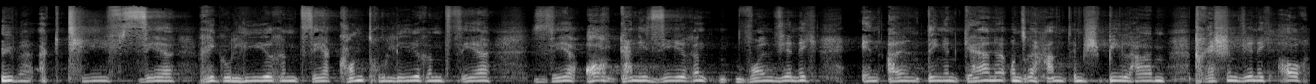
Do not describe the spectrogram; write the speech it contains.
überaktiv, sehr regulierend, sehr kontrollierend, sehr, sehr organisierend. Wollen wir nicht in allen Dingen gerne unsere Hand im Spiel haben? Preschen wir nicht auch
